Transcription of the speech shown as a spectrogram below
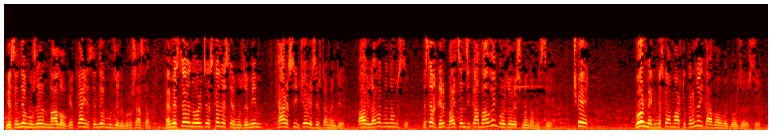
Ես այնտեղ մուծել եմ նալոգ, այդքան ես այնտեղ մուծել եմ Ռուսաստան։ Հəm այստեղ նորից այսքան այստեղ մուծեմ, իմ քարսին ճոր ես երտամենդի։ Ավելի լավ է մնամ այստեղ։ Այստեղ բայց ընձի կաբավեն գործով ես մնամ այստեղ։ Չէ։ Որ մեկն ասկա մարդու կրնային կաբավը գործով այստեղ։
